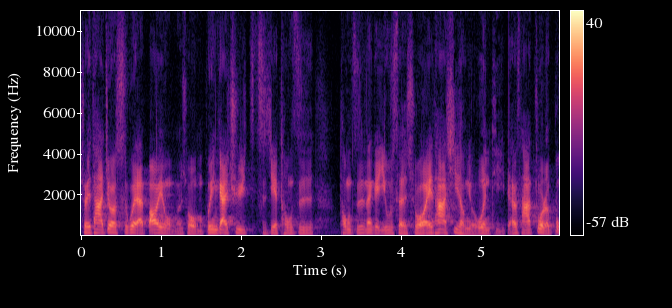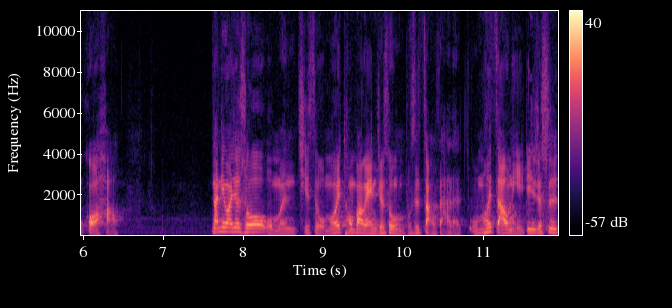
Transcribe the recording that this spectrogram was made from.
所以他就是会来抱怨我们说，我们不应该去直接通知通知那个 user 说，哎，他的系统有问题，表示他做的不够好。那另外就是说，我们其实我们会通报给你，就是我们不是找砸的，我们会找你一定就是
